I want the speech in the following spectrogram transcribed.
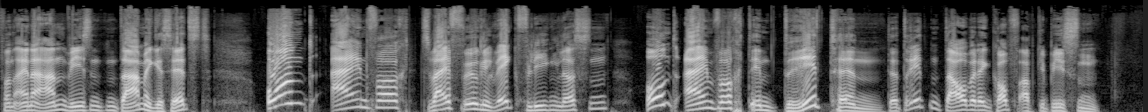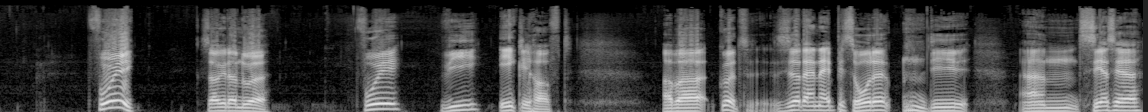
von einer anwesenden Dame gesetzt und einfach zwei Vögel wegfliegen lassen und einfach dem dritten, der dritten Taube den Kopf abgebissen. Pfui, sage ich da nur. Pfui, wie ekelhaft. Aber gut, es ist halt eine Episode, die einen sehr, sehr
